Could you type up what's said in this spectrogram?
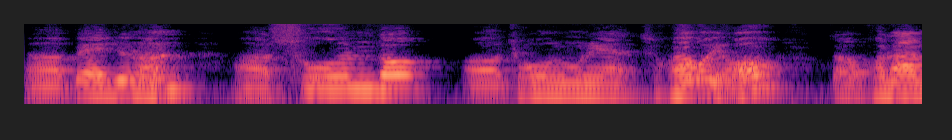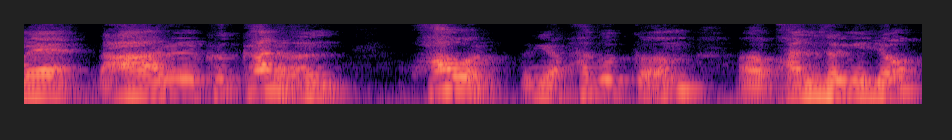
어, 빼주는 어, 수운도 어, 좋은 운에 속하고요. 또 그다음에 나를 극하는 화운, 그게 화극금, 어, 관성이죠.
